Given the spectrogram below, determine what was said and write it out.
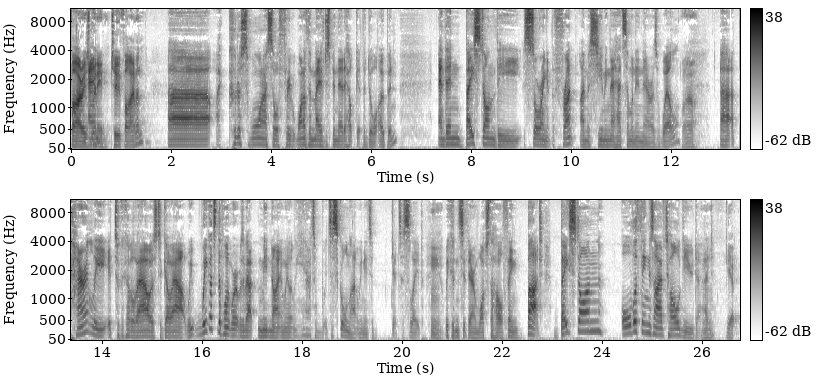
Fireys And- went in. Two firemen. Uh, I could have sworn I saw three, but one of them may have just been there to help get the door open. And then, based on the sawing at the front, I'm assuming they had someone in there as well. Wow. Uh, apparently, it took a couple of hours to go out. We we got to the point where it was about midnight, and we were like, you know, it's a it's a school night. We need to get to sleep. We couldn't sit there and watch the whole thing. But based on all the things I've told you, Dad, Yep.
